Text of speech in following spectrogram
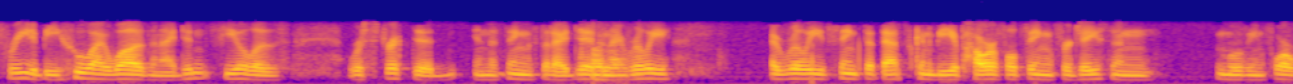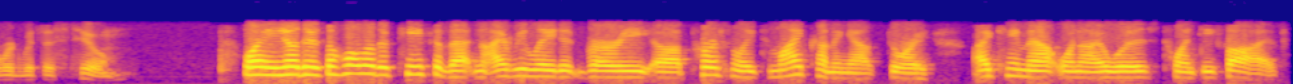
free to be who I was and I didn't feel as restricted in the things that I did and I really I really think that that's going to be a powerful thing for Jason moving forward with this too. Well, you know, there's a whole other piece of that, and I relate it very uh, personally to my coming out story. I came out when I was 25,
